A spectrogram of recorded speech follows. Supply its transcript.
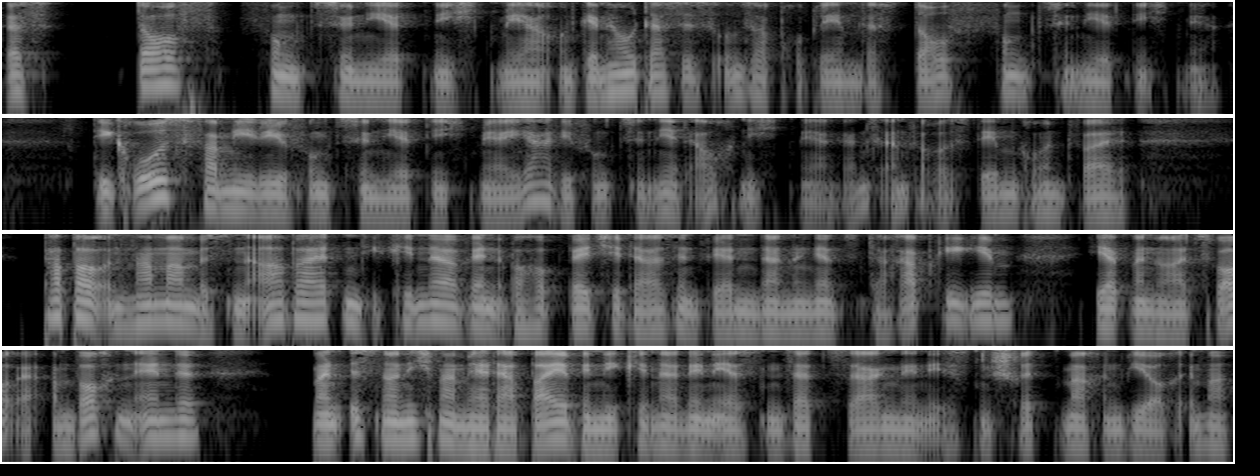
Das Dorf funktioniert nicht mehr. Und genau das ist unser Problem. Das Dorf funktioniert nicht mehr. Die Großfamilie funktioniert nicht mehr. Ja, die funktioniert auch nicht mehr. Ganz einfach aus dem Grund, weil Papa und Mama müssen arbeiten. Die Kinder, wenn überhaupt welche da sind, werden dann den ganzen Tag abgegeben. Die hat man nur Wo am Wochenende. man ist noch nicht mal mehr dabei, wenn die Kinder den ersten Satz sagen, den ersten Schritt machen, wie auch immer,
